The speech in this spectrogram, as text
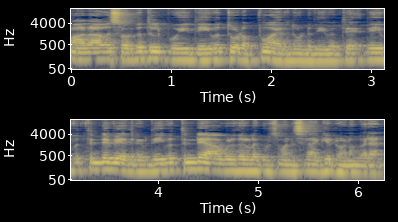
മാതാവ് സ്വർഗത്തിൽ പോയി ദൈവത്തോടൊപ്പം ആയിരുന്നുകൊണ്ട് ദൈവത്തെ ദൈവത്തിന്റെ വേദനകൾ ദൈവത്തിന്റെ ആകുലതകളെക്കുറിച്ച് മനസ്സിലാക്കിയിട്ട് വേണം വരാൻ.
